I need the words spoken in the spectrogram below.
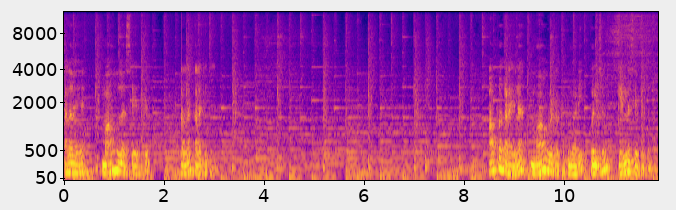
கலவையை மாவில் சேர்த்து நல்லா கலக்கிக்கணும் ஆப்ப கடையில் மாவு விடுறதுக்கு முன்னாடி கொஞ்சம் எண்ணெய் சேர்த்துக்கணும்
